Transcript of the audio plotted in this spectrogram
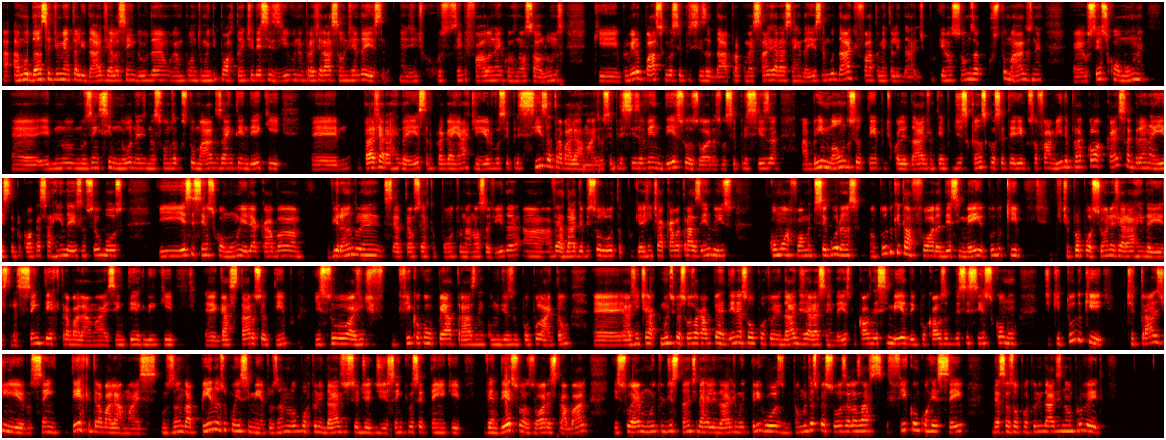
A, a, mudança de mentalidade, ela sem dúvida é um, é um ponto muito importante e decisivo né, para a geração de renda extra. A gente sempre fala né, com os nossos alunos que o primeiro passo que você precisa dar para começar a gerar essa renda extra é mudar de fato a mentalidade, porque nós somos acostumados, né, é, o senso comum, né, é, ele no, nos ensinou, né, nós fomos acostumados a entender que é, para gerar renda extra, para ganhar dinheiro, você precisa trabalhar mais, você precisa vender suas horas, você precisa abrir mão do seu tempo de qualidade, um tempo de descanso que você teria com sua família para colocar essa grana extra, para colocar essa renda extra no seu bolso. E esse senso comum, ele acaba virando, né, até um certo ponto na nossa vida, a, a verdade absoluta, porque a gente acaba trazendo isso como uma forma de segurança. Então, tudo que está fora desse meio, tudo que que te proporciona gerar renda extra sem ter que trabalhar mais, sem ter que é, gastar o seu tempo, isso a gente fica com o pé atrás, né, como diz o popular. Então, é, a gente, muitas pessoas acabam perdendo essa oportunidade de gerar essa renda extra por causa desse medo e por causa desse senso comum, de que tudo que te traz dinheiro sem ter que trabalhar mais, usando apenas o conhecimento, usando oportunidades do seu dia a dia, sem que você tenha que vender suas horas de trabalho, isso é muito distante da realidade, muito perigoso. Então, muitas pessoas elas ficam com receio dessas oportunidades e não aproveitam.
